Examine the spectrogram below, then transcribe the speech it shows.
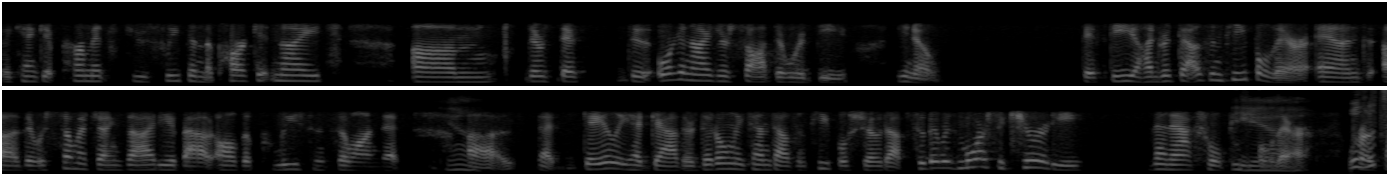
They can't get permits to sleep in the park at night. Um, there's the the organizers thought there would be, you know, 50, 100,000 people there, and uh, there was so much anxiety about all the police and so on that yeah. uh, that Daley had gathered that only 10,000 people showed up. So there was more security than actual people yeah. there. Well, let's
